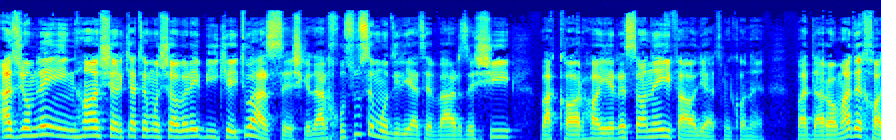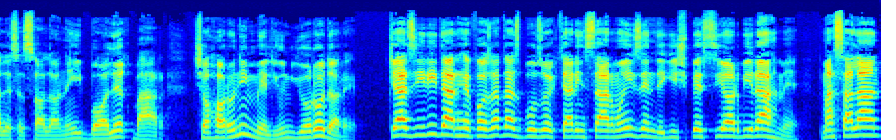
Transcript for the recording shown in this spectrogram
از جمله اینها شرکت مشاوره بیکیتو هستش که در خصوص مدیریت ورزشی و کارهای رسانه‌ای فعالیت می‌کنه و درآمد خالص سالانه‌ای بالغ بر 4.5 میلیون یورو داره. جزیری در حفاظت از بزرگترین سرمایه زندگیش بسیار بیرحمه. مثلا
